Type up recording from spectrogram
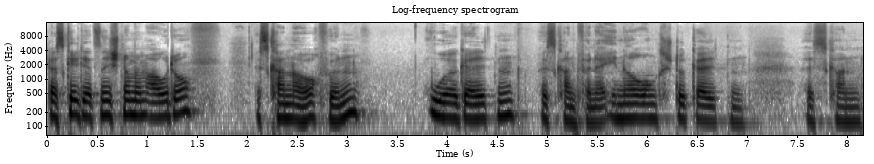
Das gilt jetzt nicht nur mit dem Auto, es kann auch für ein Uhr gelten, es kann für ein Erinnerungsstück gelten, es kann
